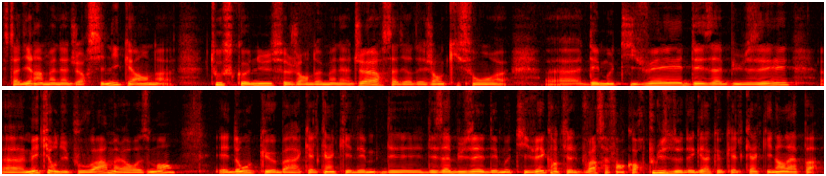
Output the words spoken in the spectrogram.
c'est-à-dire un manager cynique. Hein. On a tous connu ce genre de manager, c'est-à-dire des gens qui sont euh, euh, démotivés, désabusés, mais qui ont du pouvoir, malheureusement. Et donc, bah, quelqu'un qui est désabusé et démotivé, quand il a du pouvoir, ça fait encore plus de dégâts que quelqu'un qui n'en a pas.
